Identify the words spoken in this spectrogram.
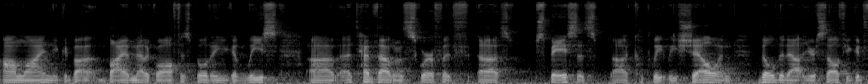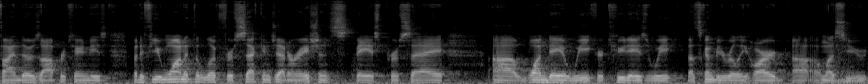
online. You could buy, buy a medical office building. You could lease uh, a 10,000 square foot uh, space that's completely shell and build it out yourself. You could find those opportunities. But if you wanted to look for second generation space per se, uh, one day a week or two days a week, that's going to be really hard uh, unless you,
